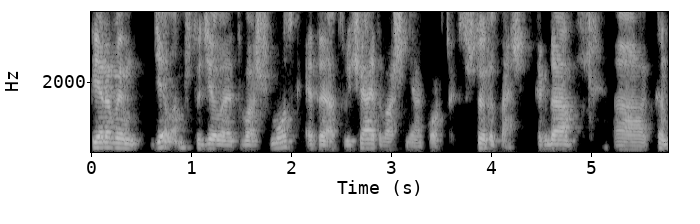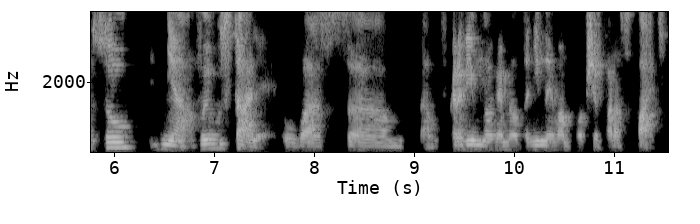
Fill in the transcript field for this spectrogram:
первым делом, что делает ваш мозг, это отключает ваш неокортекс. Что это значит? Когда э, к концу дня вы устали, у вас э, там, в крови много мелатонина, и вам вообще пора спать,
